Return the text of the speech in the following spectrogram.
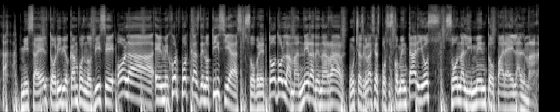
Misael Toribio Campos nos dice, hola, el mejor podcast de noticias, sobre todo la manera de narrar. Muchas gracias por sus comentarios, son alimento para el alma.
